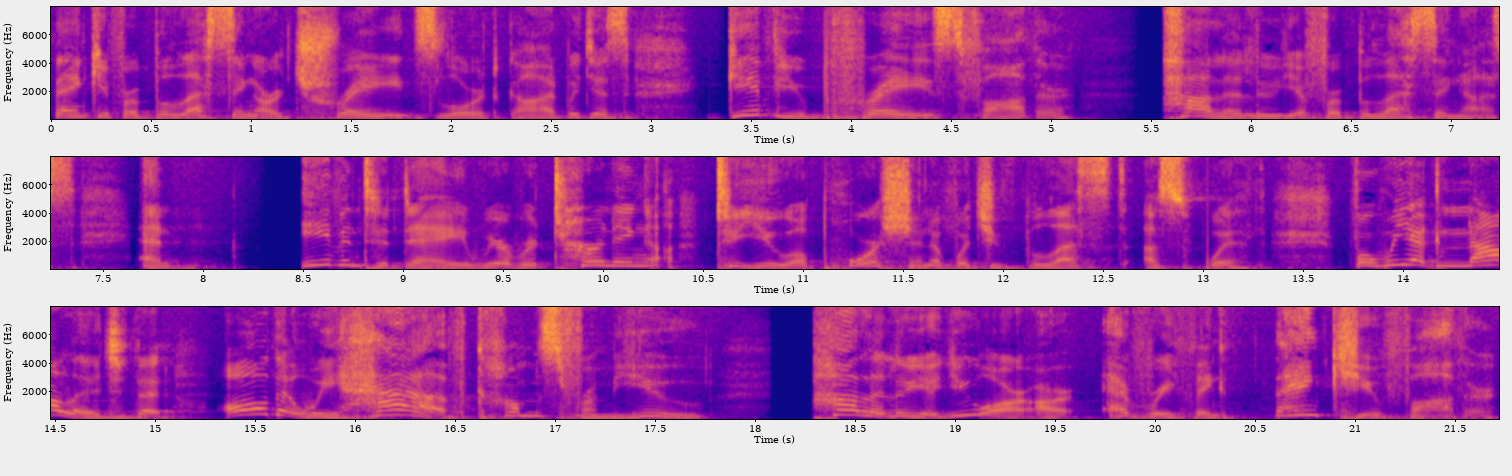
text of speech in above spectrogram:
Thank you for blessing our trades, Lord God. We just give you praise, Father. Hallelujah, for blessing us. And even today, we're returning to you a portion of what you've blessed us with. For we acknowledge that all that we have comes from you. Hallelujah. You are our everything. Thank you, Father.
